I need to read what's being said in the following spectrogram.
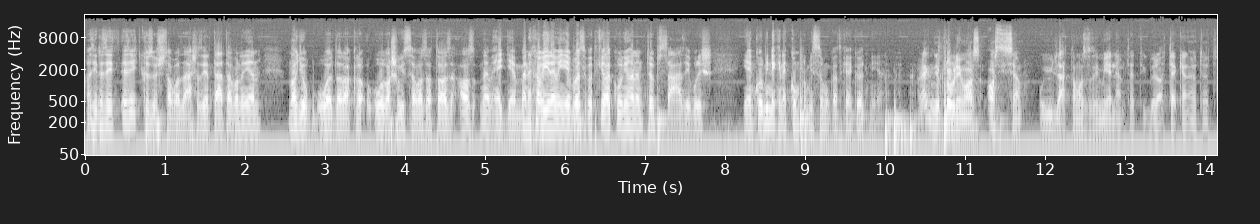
azért ez egy, ez egy közös szavazás, azért általában ilyen nagyobb oldalakra, olvasói szavazata az, az nem egy embernek a véleményéből szokott kialakulni, hanem több százéból, és ilyenkor mindenkinek kompromisszumokat kell kötnie. A legnagyobb probléma az, azt hiszem, úgy, úgy láttam az, hogy miért nem tettük bele a Tekken 5-öt.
